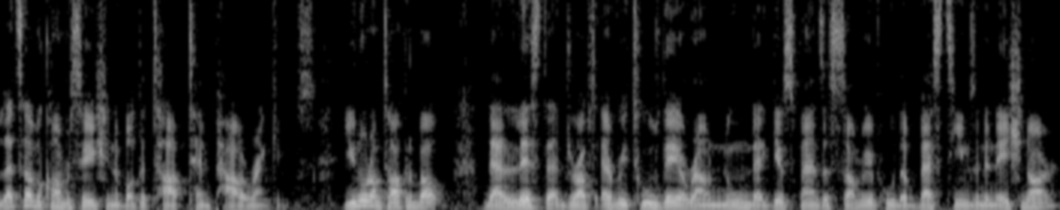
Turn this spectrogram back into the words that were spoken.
Let's have a conversation about the top 10 power rankings. You know what I'm talking about? That list that drops every Tuesday around noon that gives fans a summary of who the best teams in the nation are?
